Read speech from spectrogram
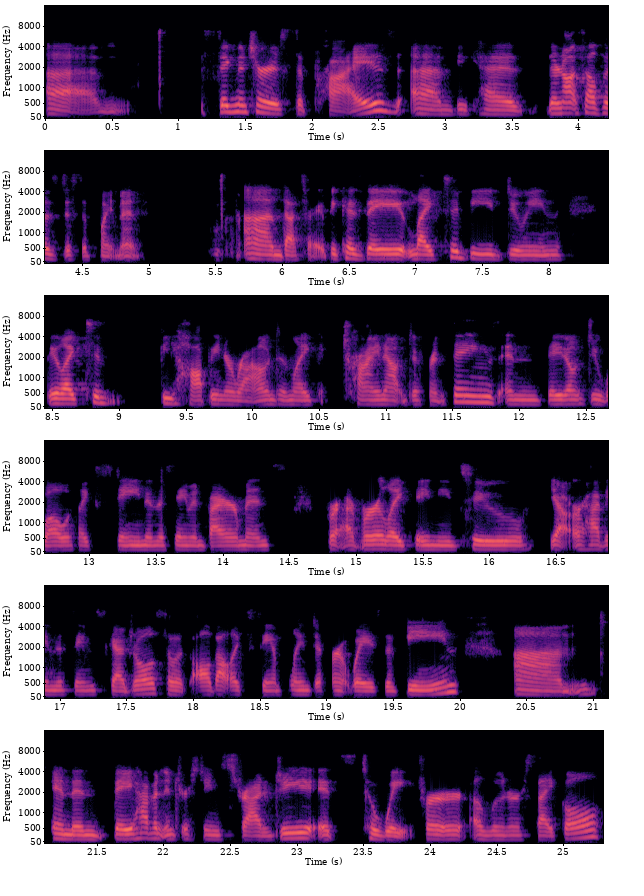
um, signature is surprise um, because their not self as disappointment um, that's right, because they like to be doing, they like to be hopping around and like trying out different things and they don't do well with like staying in the same environments forever like they need to yeah or having the same schedule. So it's all about like sampling different ways of being. Um, and then they have an interesting strategy. It's to wait for a lunar cycle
